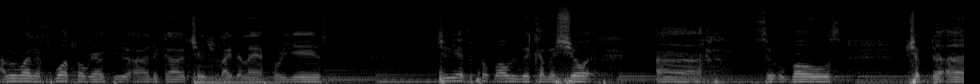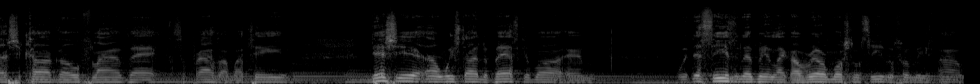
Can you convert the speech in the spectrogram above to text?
I've been running a sports program through uh, the God Church for like the last three years. Two years of football, we've been coming short. Uh, Super Bowls, trip to uh, Chicago, flying back, surprised by my team. This year, um, we started the basketball, and with this season, it's been like a real emotional season for me. Um,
